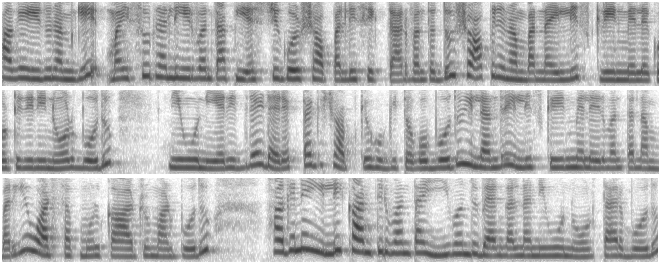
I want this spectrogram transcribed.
ಹಾಗೆ ಇದು ನಮಗೆ ಮೈಸೂರಿನಲ್ಲಿ ಇರುವಂತಹ ಪಿ ಎಸ್ ಜಿ ಗೋಲ್ಡ್ ಅಲ್ಲಿ ಸಿಗ್ತಾ ಇರುವಂಥದ್ದು ಶಾಪಿನ ನಂಬರ್ನ ಇಲ್ಲಿ ಸ್ಕ್ರೀನ್ ಮೇಲೆ ಕೊಟ್ಟಿದ್ದೀನಿ ನೋಡಬಹುದು ನೀವು ನಿಯರ್ ಇದ್ದರೆ ಡೈರೆಕ್ಟಾಗಿ ಶಾಪ್ಗೆ ಹೋಗಿ ತಗೋಬೋದು. ಇಲ್ಲಾಂದ್ರೆ ಇಲ್ಲಿ ಸ್ಕ್ರೀನ್ ಮೇಲೆ ಇರುವಂಥ ನಂಬರ್ಗೆ ವಾಟ್ಸಪ್ ಮೂಲಕ ಆರ್ಡರ್ ಮಾಡಬಹುದು ಹಾಗೆಯೇ ಇಲ್ಲಿ ಕಾಣ್ತಿರುವಂತಹ ಈ ಒಂದು ಬ್ಯಾಂಗಲ್ನ ನೀವು ನೋಡ್ತಾ ಇರಬಹುದು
